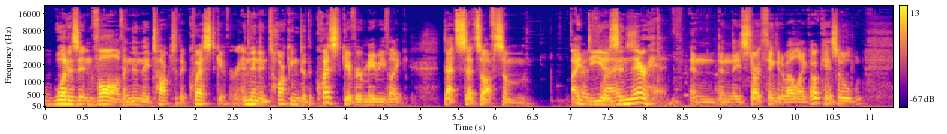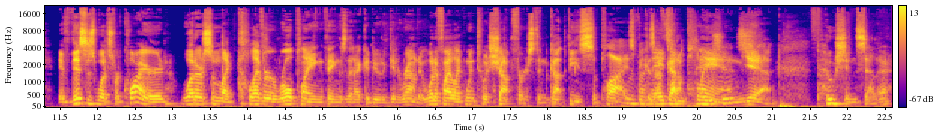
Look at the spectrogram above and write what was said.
what does it involve? And then they talk to the quest giver. And then in talking to the quest giver maybe like that sets off some ideas in their head. And then they start thinking about like okay so if this is what's required what are some like clever role-playing things that i could do to get around it? What if i like went to a shop first and got these supplies What if I because i've got a plan? potions? yeah. Potion seller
